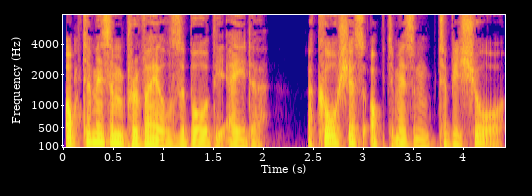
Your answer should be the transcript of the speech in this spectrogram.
Optimism prevails aboard the Ada, a cautious optimism to be sure,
